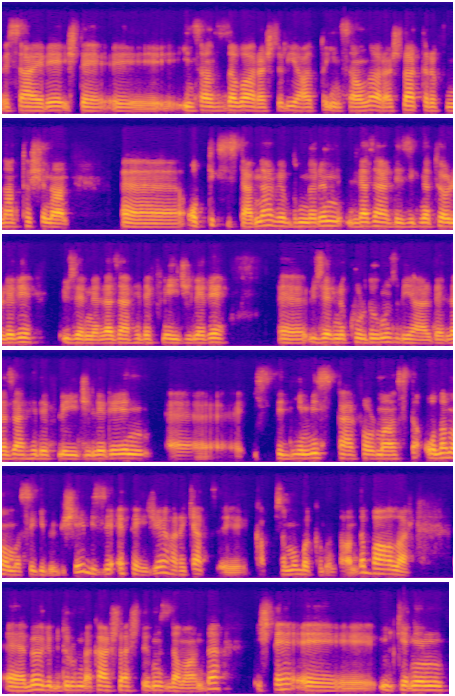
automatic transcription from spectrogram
vesaire işte e, insansız hava araçları ya da insanlı araçlar tarafından taşınan e, optik sistemler ve bunların lazer dezignatörleri üzerine, lazer hedefleyicileri e, üzerine kurduğumuz bir yerde lazer hedefleyicilerin e, istediğimiz performansta olamaması gibi bir şey bizi epeyce harekat e, kapsamı bakımından da bağlar. E, böyle bir durumla karşılaştığımız zaman da işte e, ülkenin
